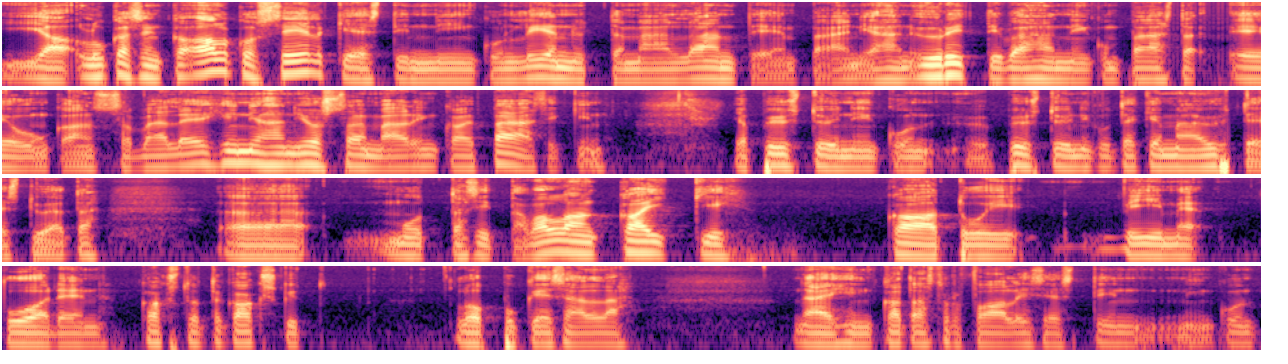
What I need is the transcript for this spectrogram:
Ja Lukasenka alkoi selkeästi niin kuin liennyttämään länteenpäin ja hän yritti vähän niin kuin päästä EUn kanssa väleihin ja hän jossain määrin kai pääsikin ja pystyi, niin kuin, pystyi niin kuin tekemään yhteistyötä, ö, mutta sitten tavallaan kaikki kaatui viime vuoden 2020 loppukesällä näihin katastrofaalisesti niin kuin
